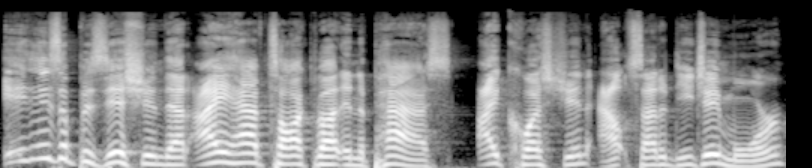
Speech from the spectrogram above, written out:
it is a position that I have talked about in the past. I question outside of DJ Moore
